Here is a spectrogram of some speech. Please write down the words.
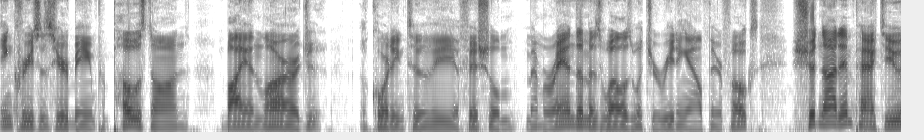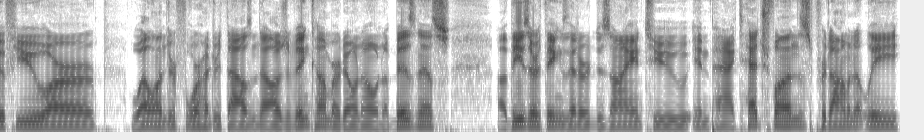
increases here being proposed on, by and large, according to the official memorandum, as well as what you're reading out there, folks, should not impact you if you are well under four hundred thousand dollars of income or don't own a business. Uh, these are things that are designed to impact hedge funds predominantly,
